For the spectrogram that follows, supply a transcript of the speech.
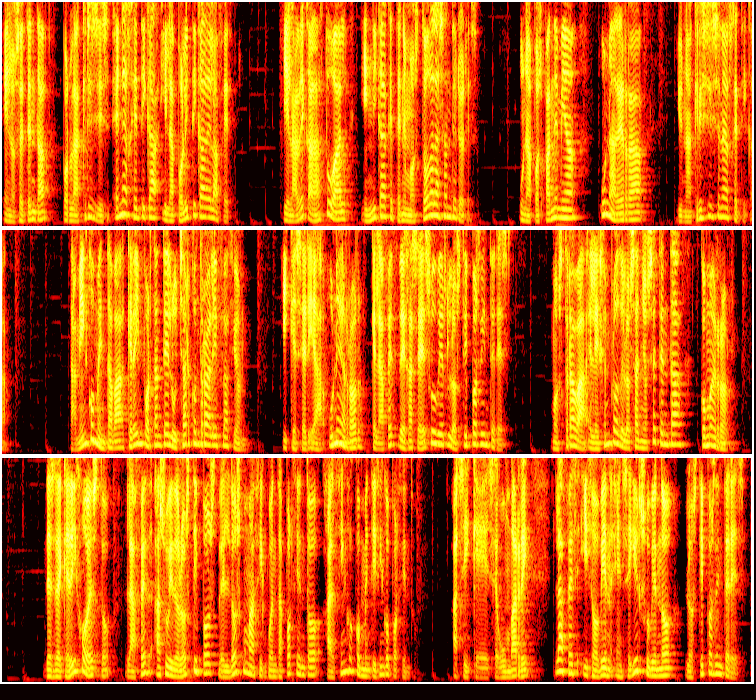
En los 70 por la crisis energética y la política de la Fed. Y en la década actual indica que tenemos todas las anteriores. Una pospandemia, una guerra y una crisis energética. También comentaba que era importante luchar contra la inflación y que sería un error que la Fed dejase de subir los tipos de interés. Mostraba el ejemplo de los años 70 como error. Desde que dijo esto, la Fed ha subido los tipos del 2,50% al 5,25%. Así que, según Barry, la Fed hizo bien en seguir subiendo los tipos de interés.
